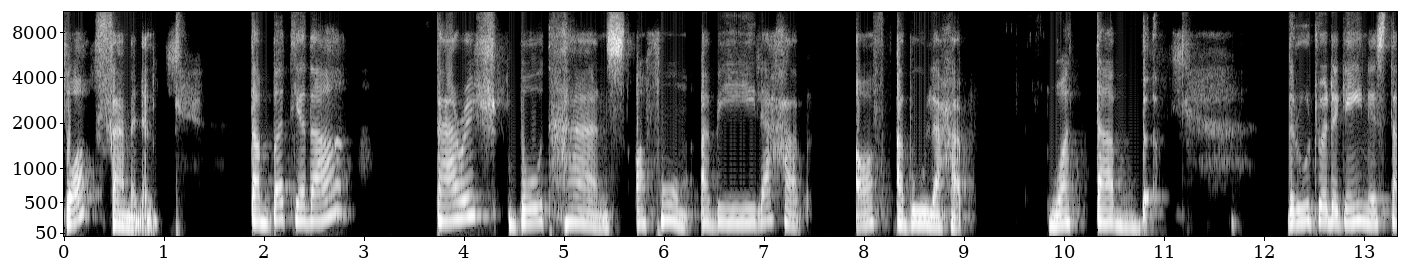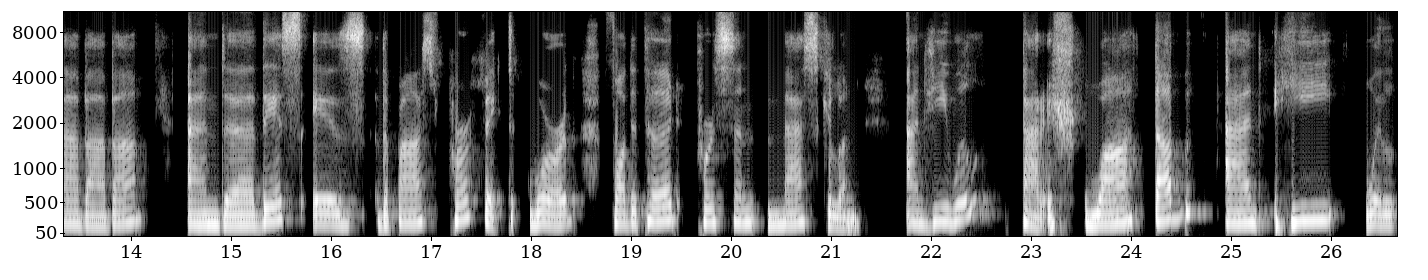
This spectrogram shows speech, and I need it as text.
for feminine. Tabbat yada, perish both hands of whom? Abi Lahab, of Abu Lahab. Watab. The root word again is tababa, and uh, this is the past perfect verb for the third person masculine, and he will perish. Wa Watab, and he will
